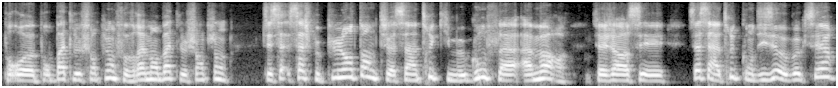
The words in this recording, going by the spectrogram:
pour, euh, pour battre le champion, il faut vraiment battre le champion. Ça, ça, je peux plus l'entendre, tu vois. C'est un truc qui me gonfle à, mort. Tu vois, genre, ça, c'est un truc qu'on disait aux boxeurs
